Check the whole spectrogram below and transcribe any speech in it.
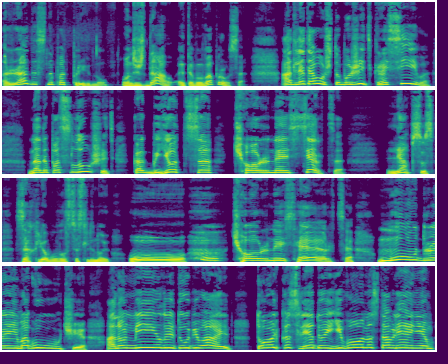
радостно подпрыгнул. Он ждал этого вопроса. А для того, чтобы жить красиво, надо послушать, как бьется черное сердце — Ляпсус захлебывался слюной. «О, черное сердце! Мудрое и могучее! Оно милует и убивает! Только следуя его наставлениям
